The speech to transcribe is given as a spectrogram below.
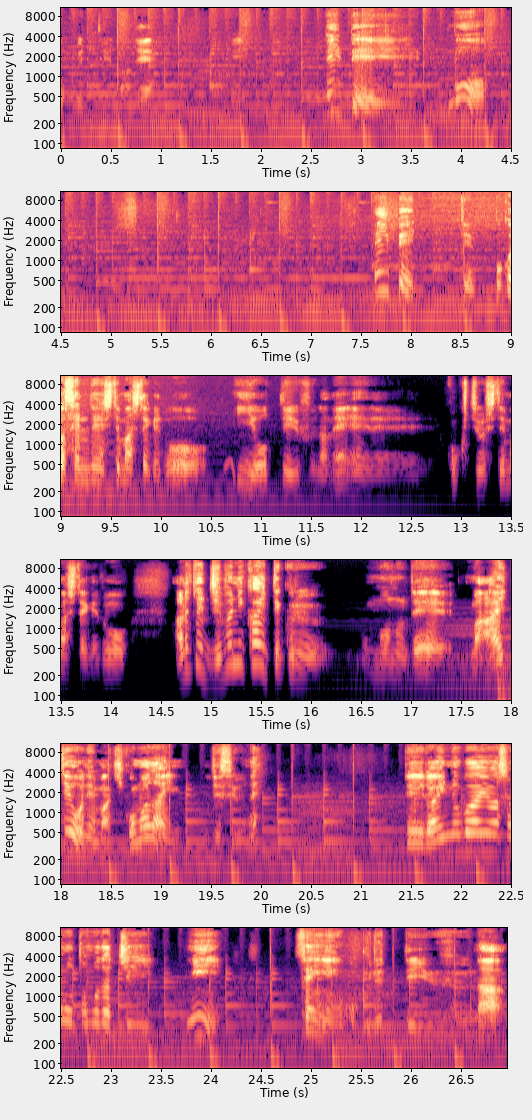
億っていうのはね、 PayPayも、 PayPayって僕は宣伝してましたけど、いいよっていう風なね、えー、告知をしてましたけど、あれって自分に返ってくるもので、まあ相手をね、巻き込まないんですよね。で、LINE の場合はその友達に1000円送るっていう風な、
